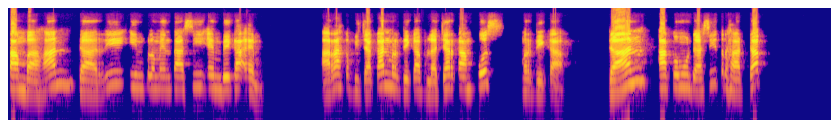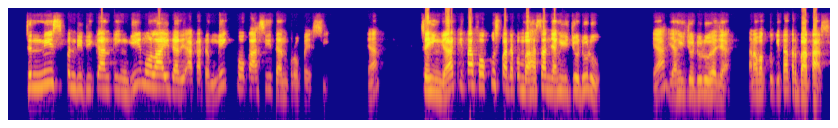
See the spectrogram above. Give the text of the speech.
tambahan dari implementasi MBKM arah kebijakan Merdeka Belajar Kampus Merdeka dan akomodasi terhadap jenis pendidikan tinggi mulai dari akademik, vokasi dan profesi. Ya. Sehingga kita fokus pada pembahasan yang hijau dulu. Ya, yang hijau dulu saja karena waktu kita terbatas.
